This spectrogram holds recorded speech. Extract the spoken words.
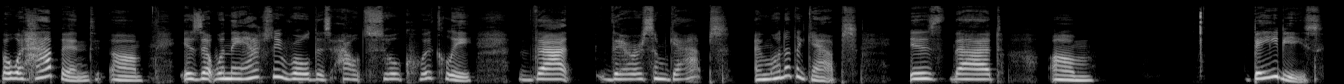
But what happened um, is that when they actually rolled this out so quickly, that there are some gaps, and one of the gaps is that um, babies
